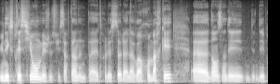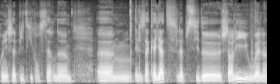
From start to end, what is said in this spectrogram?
une expression, mais je suis certain de ne pas être le seul à l'avoir remarqué dans un des, premiers chapitres qui concerne Elsa Kayat, la psy de Charlie, où elle,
